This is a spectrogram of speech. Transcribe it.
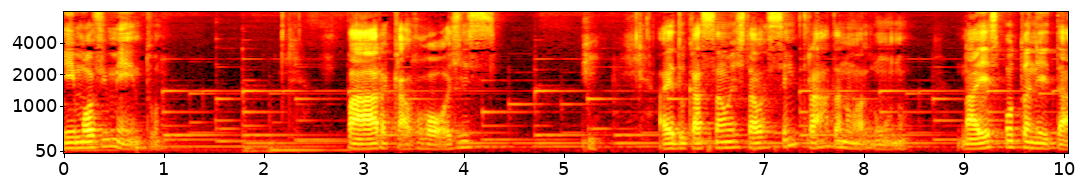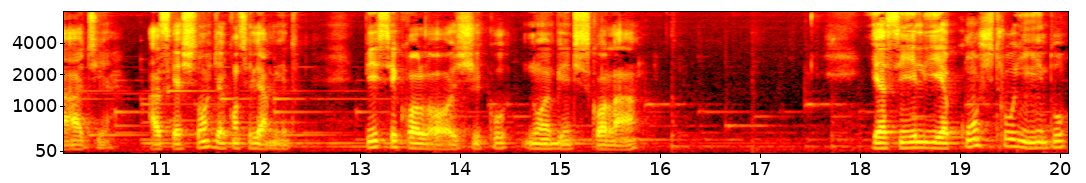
em movimento. Para Carl Rogers, a educação estava centrada no aluno, na espontaneidade, as questões de aconselhamento psicológico no ambiente escolar. E assim ele ia construindo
